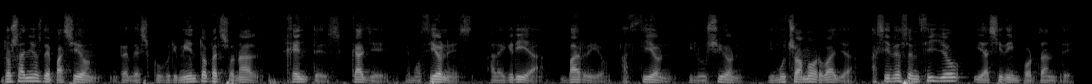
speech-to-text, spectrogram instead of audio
Dos años de pasión, redescubrimiento personal, gentes, calle, emociones, alegría, barrio, acción, ilusión, y mucho amor, vaya. Así de sencillo y así de importante.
